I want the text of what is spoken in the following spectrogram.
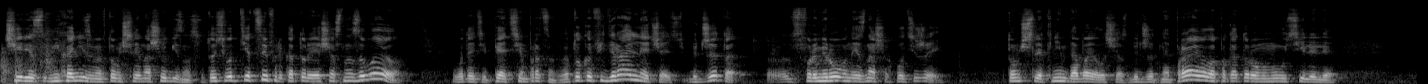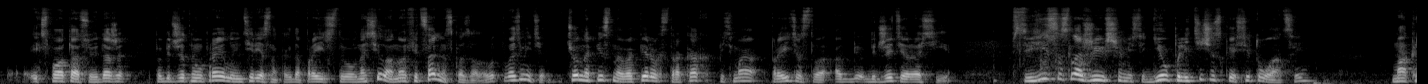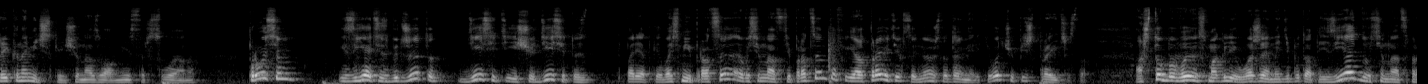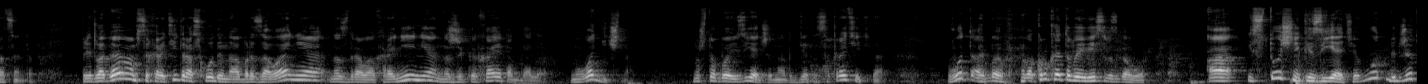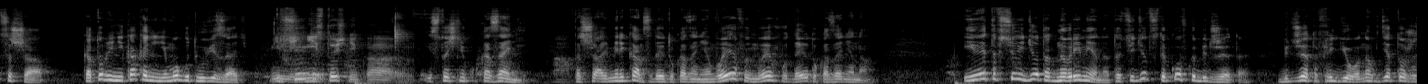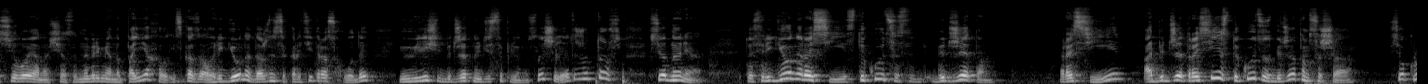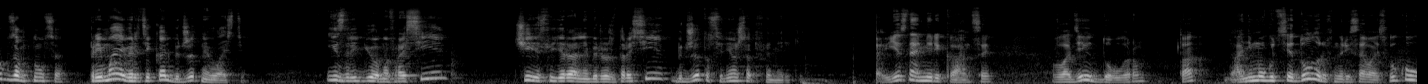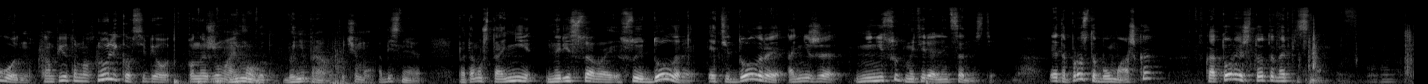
через механизмы, в том числе нашего бизнеса. То есть вот те цифры, которые я сейчас называю, вот эти 5-7%, это только федеральная часть бюджета, э, сформированная из наших платежей. В том числе к ним добавилось сейчас бюджетное правило, по которому мы усилили эксплуатацию. И даже по бюджетному правилу интересно, когда правительство его вносило, оно официально сказало. Вот возьмите, что написано во первых строках письма правительства о бюджете России. В связи со сложившимися геополитической ситуацией, макроэкономическое еще назвал министр Слуянов. Просим изъять из бюджета 10 и еще 10, то есть порядка 8%, 18% и отправить их в Соединенные Штаты Америки. Вот что пишет правительство. А чтобы вы смогли, уважаемые депутаты, изъять 18%, предлагаю вам сократить расходы на образование, на здравоохранение, на ЖКХ и так далее. Ну, логично. Ну, чтобы изъять же надо где-то сократить, да. Вот а, вокруг этого и весь разговор. А источник изъятия, вот бюджет США которые никак они не могут увязать. И не, не источник, а... Источник указаний. Потому что американцы дают указания МВФ, МВФ дает указания нам. И это все идет одновременно. То есть идет стыковка бюджета. Бюджетов регионов, где тоже Силуянов сейчас одновременно поехал и сказал, регионы должны сократить расходы и увеличить бюджетную дисциплину. Слышали? Это же тоже все одновременно. То есть регионы России стыкуются с бюджетом России, а бюджет России стыкуется с бюджетом США. Все, круг замкнулся. Прямая вертикаль бюджетной власти. Из регионов России через федеральный бюджет России к бюджету Соединенных Штатов Америки. Если американцы владеют долларом, Так? Да. Они могут все долларов нарисовать сколько угодно. Компьютерных ноликов себе вот понажимать. Не могут, вы не правы. Почему? Объясняю. Потому что они нарисуют доллары, эти доллары, они же не несут материальной ценности. Это просто бумажка, которой что-то написано.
